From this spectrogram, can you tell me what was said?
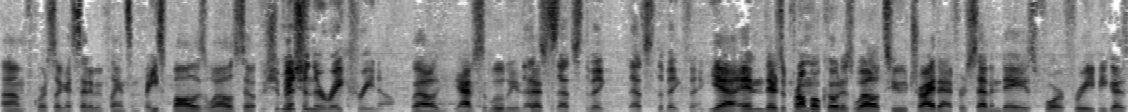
um, of course, like I said, I've been playing some baseball as well. So We should mention they're rake free now. well, absolutely. That's, That's, that's the big that's the big thing. yeah, and there's a promo code as well to try that for seven days for free because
